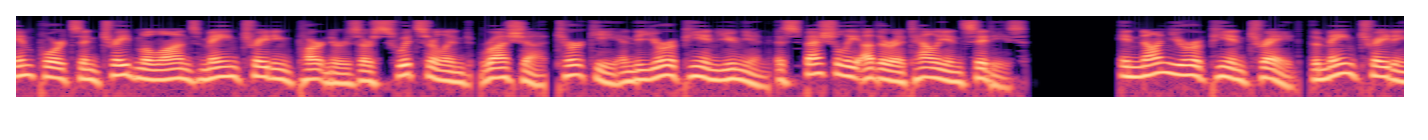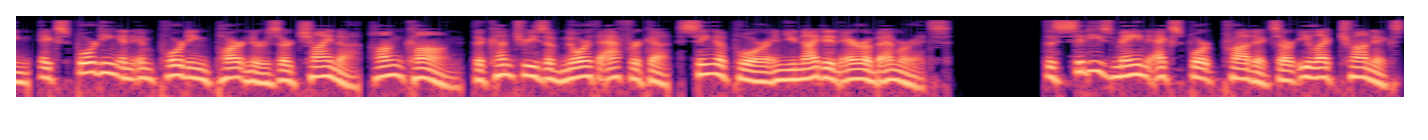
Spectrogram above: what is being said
imports and trade Milan's main trading partners are Switzerland, Russia, Turkey and the European Union especially other Italian cities. In non-European trade, the main trading, exporting and importing partners are China, Hong Kong, the countries of North Africa, Singapore and United Arab Emirates. The city's main export products are electronics,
